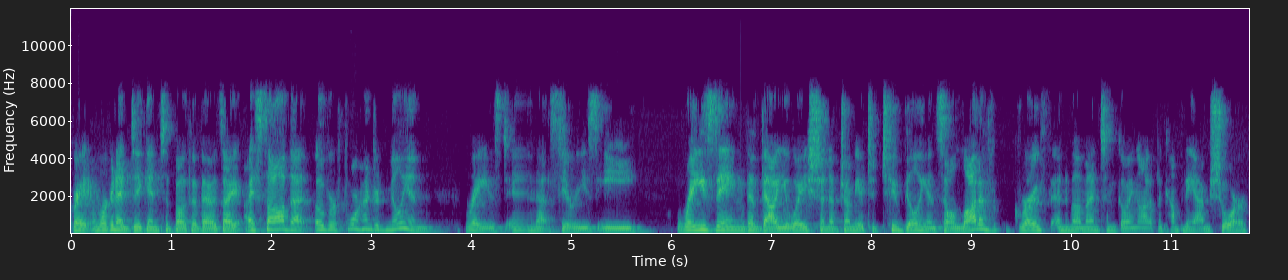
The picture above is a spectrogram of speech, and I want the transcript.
Great, and we're going to dig into both of those. I, I saw that over 400 million raised in that Series E, raising the valuation of Dremio to 2 billion. So a lot of growth and momentum going on at the company, I'm sure.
